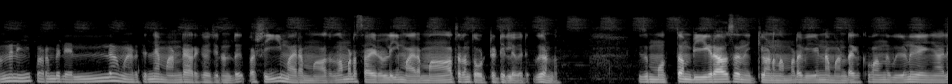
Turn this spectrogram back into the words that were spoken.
അങ്ങനെ ഈ പറമ്പിൽ എല്ലാ മരത്തിന്റെ മണ്ട ഇറക്കി വെച്ചിട്ടുണ്ട്. പക്ഷേ ഈ മരം മാത്രം നമ്മുടെ സൈഡിലുള്ള ഈ മരം മാത്രം തൊട്ടിട്ടില്ല ഇവർ ഇത് കണ്ടോ ഇത് മൊത്തം ഭീകരാവസ്ഥ നിൽക്കുവാണ്. നമ്മുടെ വീടിന്റെ മണ്ടയ്ക്ക് വന്ന് വീണ് കഴിഞ്ഞാൽ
